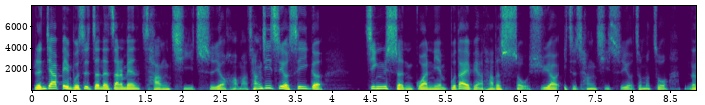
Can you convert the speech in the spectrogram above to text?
人家并不是真的在那边长期持有，好吗？长期持有是一个。精神观念不代表他的手需要一直长期持有这么做。那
